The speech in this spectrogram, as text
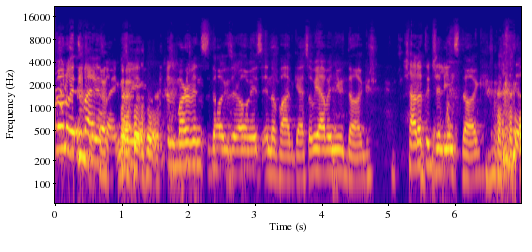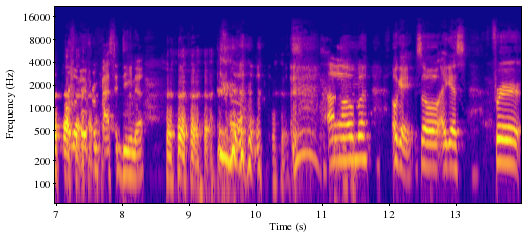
no, no, it's fine, it's fine. Because, because Marvin's dogs are always in the podcast, so we have a new dog. Shout out to Jelyn's dog, all the way from Pasadena. um, okay, so I guess for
